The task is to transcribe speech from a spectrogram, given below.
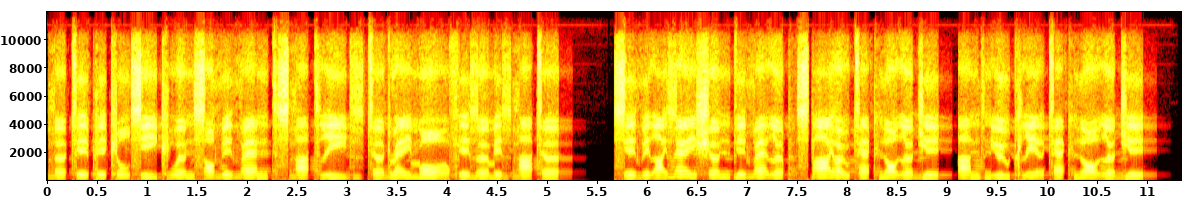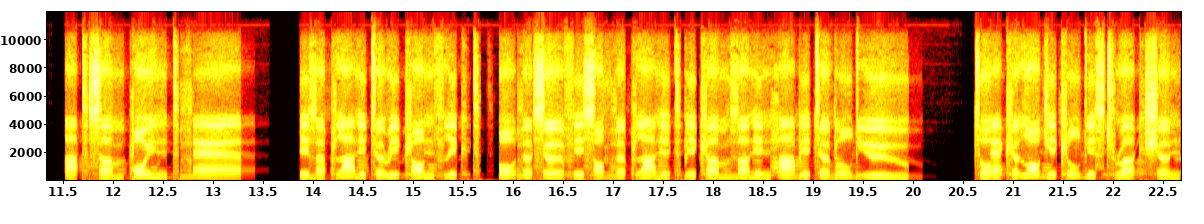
The typical sequence of events that leads to greymorphism is matter. Civilization develops biotechnology and nuclear technology. At some point there is a planetary conflict, or the surface of the planet becomes uninhabitable due to ecological destruction.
